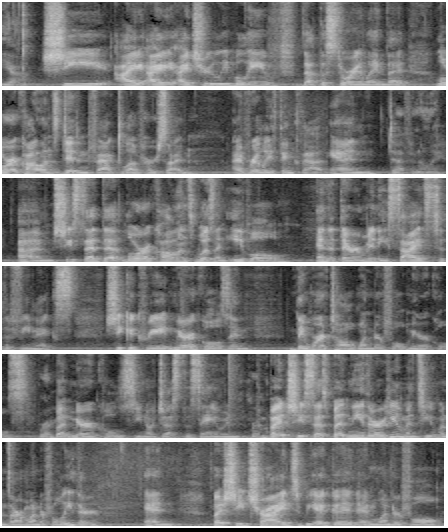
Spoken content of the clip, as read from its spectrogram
yeah she I, I i truly believe that the storyline that laura collins did in fact love her son i really think that and definitely um, she said that Laura Collins wasn't evil and that there are many sides to the Phoenix. She could create miracles and they weren't all wonderful miracles, Right. but miracles, you know, just the same. And but she says, but neither are humans. Humans aren't wonderful either. And but she tried to be a good and wonderful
